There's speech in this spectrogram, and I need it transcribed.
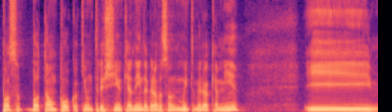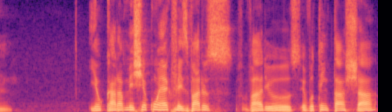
Posso botar um pouco aqui, um trechinho que é linda, a gravação é muito melhor que a minha. E. E o cara mexia com eco, fez vários. vários. Eu vou tentar achar.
